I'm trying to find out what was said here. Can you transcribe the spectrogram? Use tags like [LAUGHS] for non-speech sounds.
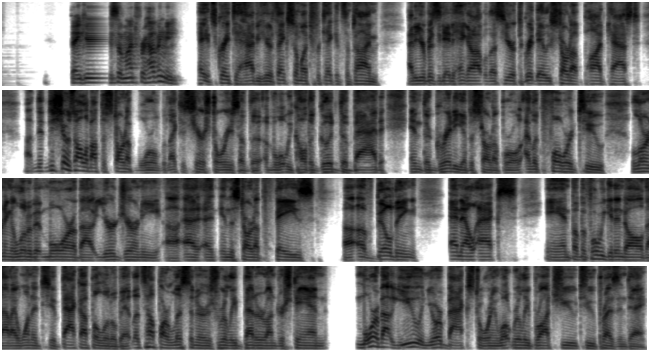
Thank you so much for having me. Hey, it's great to have you here. Thanks so much for taking some time out of your busy day to hang out with us here at the Grit Daily Startup Podcast. Uh, this show's all about the startup world. We'd like to share stories of the of what we call the good, the bad, and the gritty of the startup world. I look forward to learning a little bit more about your journey uh, at, at, in the startup phase uh, of building NLX. And but before we get into all that, I wanted to back up a little bit. Let's help our listeners really better understand more about you and your backstory and what really brought you to present day.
